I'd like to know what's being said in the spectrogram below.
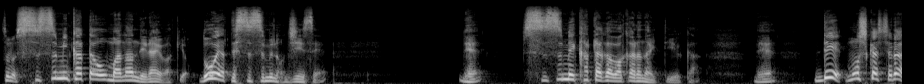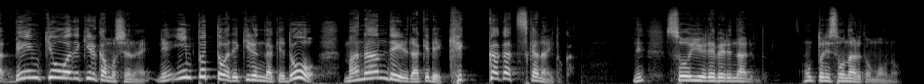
その進み方を学んでないわけよ。どうやって進むの人生。ね。進め方がわからないっていうか。ね。で、もしかしたら勉強はできるかもしれない。ね。インプットはできるんだけど、学んでいるだけで結果がつかないとか。ね。そういうレベルになる。本当にそうなると思うの。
